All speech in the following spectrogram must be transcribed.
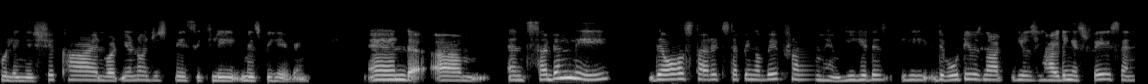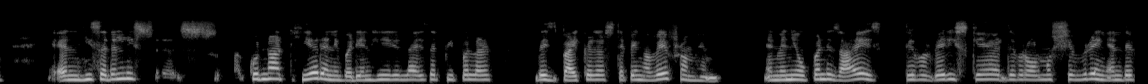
pulling his shikha and what, you know, just basically misbehaving. And, um, and suddenly they all started stepping away from him. He hid his, he, devotee was not, he was hiding his face and, and he suddenly could not hear anybody. And he realized that people are, these bikers are stepping away from him. And when he opened his eyes, they were very scared. They were almost shivering and they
